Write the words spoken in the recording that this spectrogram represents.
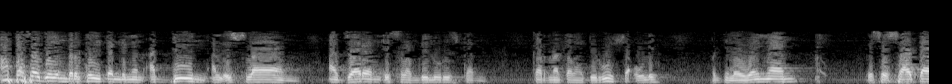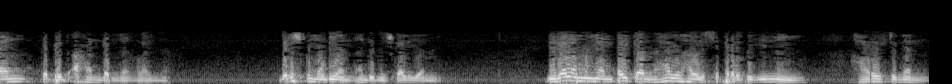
Apa saja yang berkaitan dengan ad-din al-Islam, ajaran Islam diluruskan. Karena telah dirusak oleh penyelewengan, kesesatan, kebid'ahan dan yang lainnya. Terus kemudian hadirin sekalian, di dalam menyampaikan hal-hal seperti ini, harus dengan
